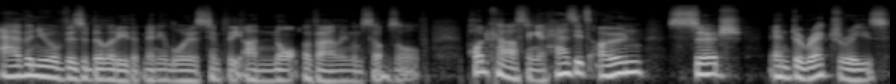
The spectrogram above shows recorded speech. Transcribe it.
avenue of visibility that many lawyers simply are not availing themselves of. Podcasting, it has its own search and directories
